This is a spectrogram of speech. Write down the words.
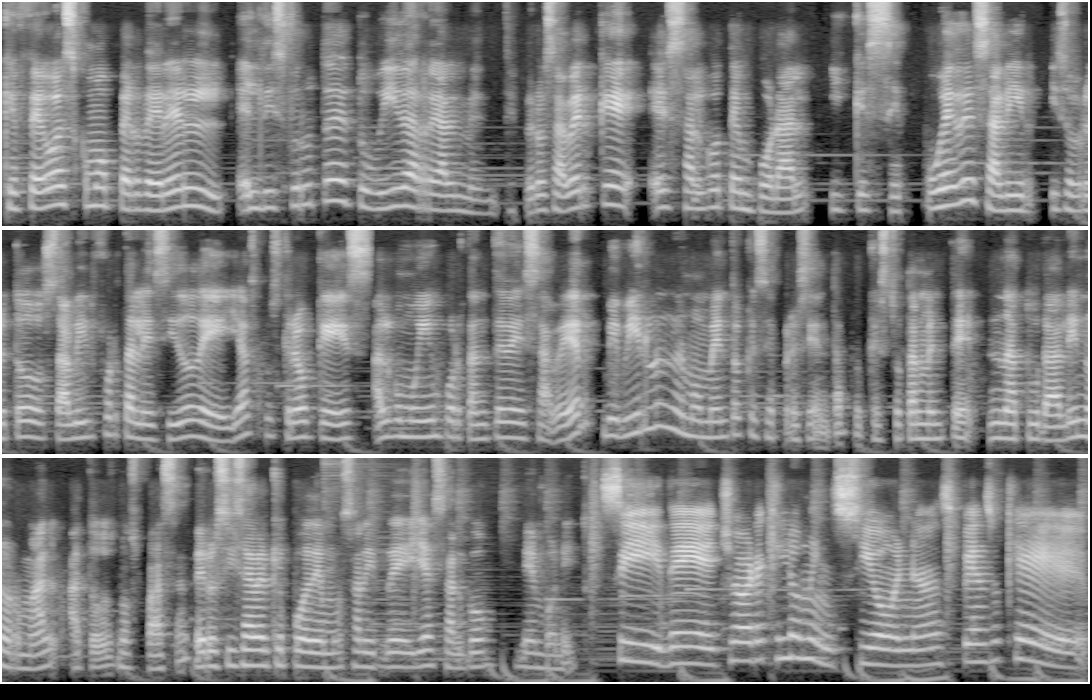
qué feo es como perder el, el, disfrute de tu vida realmente, pero saber que es algo temporal y que se puede salir y sobre todo salir fortalecido de ellas, pues creo que es algo muy importante de saber, vivirlo en el momento que se presenta, porque es totalmente natural y normal, a todos nos pasa, pero sí saber que podemos salir de ellas es algo bien bonito. Sí, de hecho, ahora que lo mencionas, pienso que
